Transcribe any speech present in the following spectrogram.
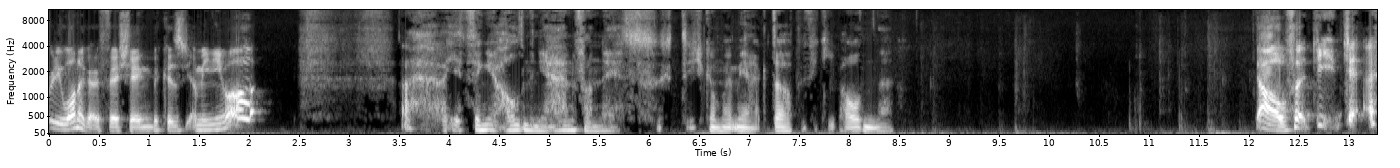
really want to go fishing because I mean you are. Uh, you think you're holding in your hand fund this? Did you come gonna make me act up if you keep holding that. Oh, but, uh,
